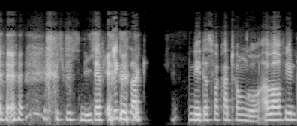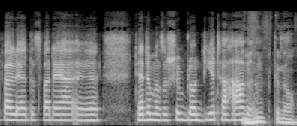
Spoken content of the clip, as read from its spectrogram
ich mich nicht. Der Flicksack. Nee, das war Kartongo. Aber auf jeden Fall, äh, das war der, äh, der hatte immer so schön blondierte Haare. Mhm, genau.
